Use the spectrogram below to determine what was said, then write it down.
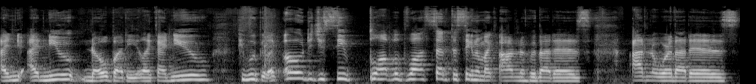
I, knew, I knew nobody. Like I knew people would be like, "Oh, did you see blah blah blah said this thing?" And I'm like, "I don't know who that is. I don't know where that is."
